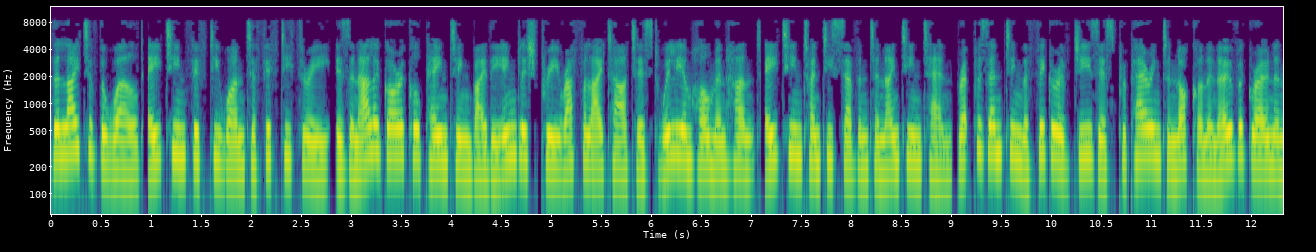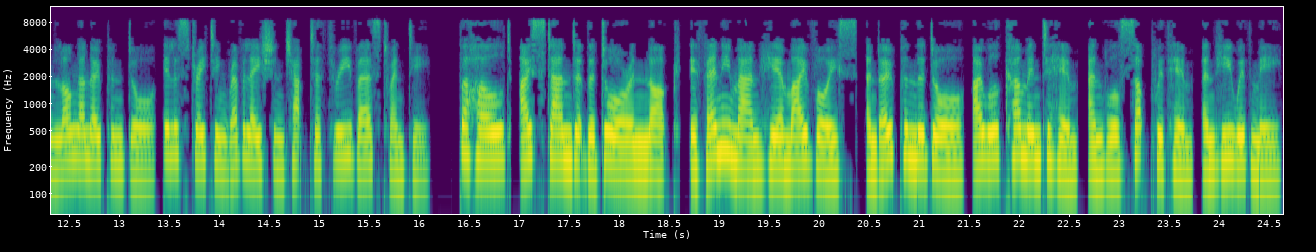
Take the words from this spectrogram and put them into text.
The Light of the World 1851 is an allegorical painting by the English pre-Raphaelite artist William Holman Hunt 1827 representing the figure of Jesus preparing to knock on an overgrown and long unopened door, illustrating Revelation chapter 3 verse 20. Behold, I stand at the door and knock, if any man hear my voice, and open the door, I will come into him, and will sup with him, and he with me.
